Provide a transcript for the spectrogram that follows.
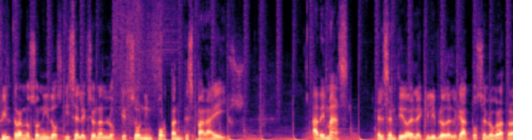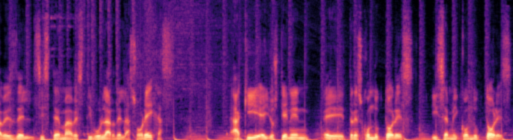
filtran los sonidos y seleccionan lo que son importantes para ellos. Además, el sentido del equilibrio del gato se logra a través del sistema vestibular de las orejas. Aquí ellos tienen eh, tres conductores y semiconductores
